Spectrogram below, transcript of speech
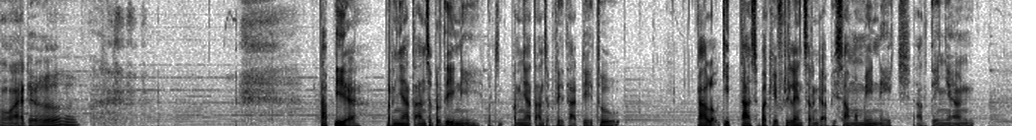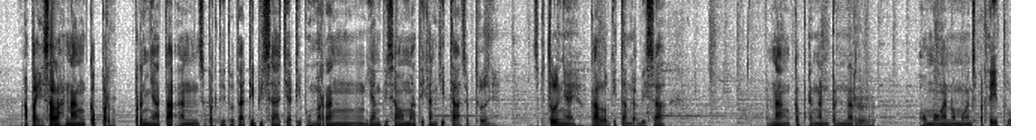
waduh tapi ya pernyataan seperti ini pernyataan seperti tadi itu kalau kita sebagai freelancer nggak bisa memanage artinya apa ya salah nangkep per, pernyataan seperti itu tadi bisa jadi bumerang yang bisa mematikan kita sebetulnya. Sebetulnya ya kalau kita nggak bisa nangkep dengan benar omongan-omongan seperti itu.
